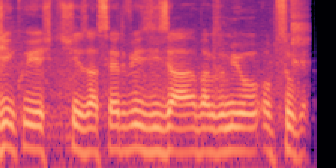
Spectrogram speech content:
dziękuję ślicznie za serwis i za bardzo miłą obsługę.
